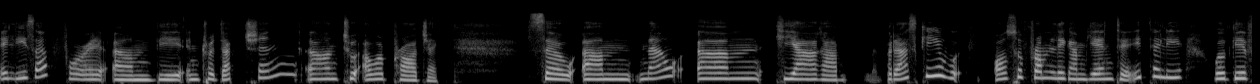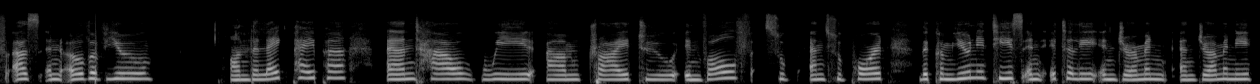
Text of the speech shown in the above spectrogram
elisa for um, the introduction um, to our project. So um, now um, Chiara Braschi, also from Legambiente Italy, will give us an overview on the lake paper and how we um, try to involve and support the communities in Italy, in German and Germany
